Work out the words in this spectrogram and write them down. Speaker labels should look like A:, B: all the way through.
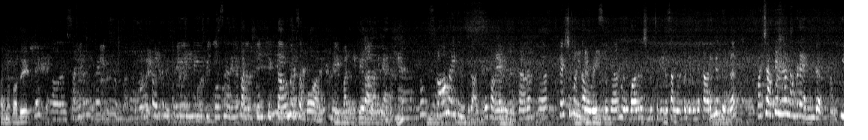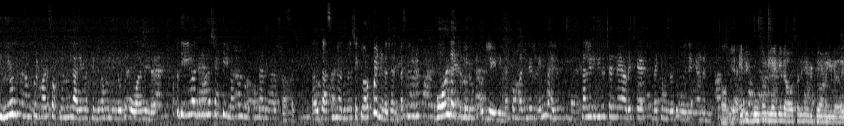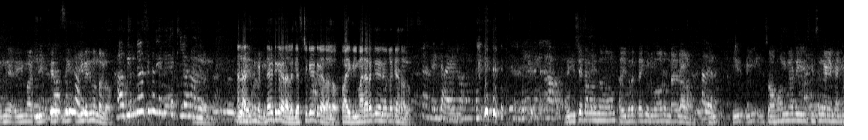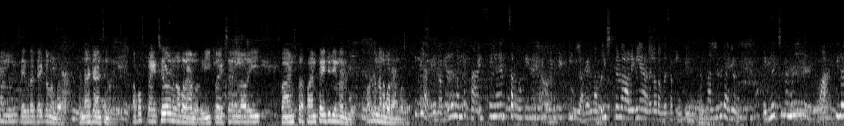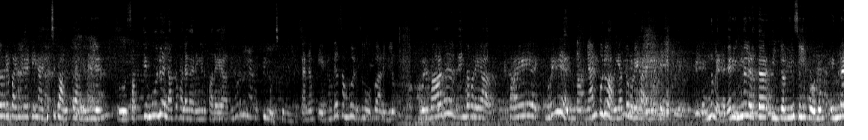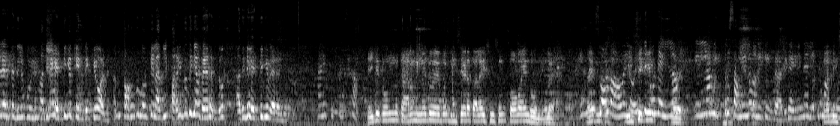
A: അപ്പൊ അത്
B: ഒരു സംഭവമാണ്. ആയിട്ട്. ഞാൻ ഒരുപാട് പക്ഷെ അതെല്ലാം നമ്മുടെ എൻഡ് നമുക്ക് ഇനിയും നമുക്ക് ഒരുപാട് സ്വപ്നങ്ങളും കാര്യങ്ങളൊക്കെ ഉണ്ട്. നമ്മൾ മുന്നോട്ട് പോകാനുണ്ട്. അപ്പൊ ദൈവം അതിനുള്ള ശക്തി എല്ലാവർക്കും കൊടുക്കുന്നതാണ് എനിക്ക് വിശ്വാസം. ജാസ്മിൻ അതിനുള്ള ശക്തി ഉറപ്പായിട്ടുണ്ട് ജാസ്മിൻ ഒരു ബോൾഡ് ആയിട്ടുള്ള ഒരു ഒരു ലേഡിയില്ല അപ്പം അതിന്റെ എന്തായാലും നല്ല രീതിയിൽ തന്നെ അതൊക്കെ ഇതാക്കി മുന്നോട്ട് പോകുന്നത് തന്നെയാണ്
A: ഓക്കെ. ഈ ബിഗ് ബോസിലേക്ക് ഒരു അവസരം കിട്ടുവാണെങ്കിൽ ഈ വരുന്നുണ്ടല്ലോ?
B: വിന്നേഴ്സിന് എന്തെങ്കിലും പറ്റില്ല എന്നാണ്
C: അല്ല ഇതായിട്ട് കേറാലോ ഗസ്റ്റ് ഒക്കെ ആയിട്ട് കയറാലോ ഇപ്പൊ അഖിൽമാരൊക്കെ കയറിയുള്ള കയറാലോ
A: ദിൽഷയെ സംബന്ധിച്ചിടത്തോളം സൈബർ അറ്റാക്ക് ഒരുപാട് ഉണ്ടായ ഒരാളാണ്. ഈ ഈ സ്വാഭാവികമായിട്ട് ഈ സീസൺ കഴിയുമ്പോൾ സൈബർ അറ്റാക്കുകൾ ഉണ്ടാവും. ഉണ്ടാകാൻ ചാൻസ് ഉണ്ട്. അപ്പോൾ പ്രേക്ഷകരോടാണ് പറയാനുള്ളത്? ഈ പ്രേക്ഷകരല്ലാതെ ഈ ഫാൻസ് ഫാൻ ഫൈറ്റ് ചെയ്യുന്നവർക്ക് അവർക്കെന്താണ് പറയാനുള്ളത്?
B: നമ്മൾ നമ്മുടെ ഫാൻസിനെ സപ്പോർട്ട് ചെയ്യുന്നതിന് ഒരു തെറ്റില്ല കാരണം നമ്മൾ ഇഷ്ടമുള്ള ആളുകളെയാണല്ലോ നമ്മൾ സപ്പോർട്ട് ചെയ്യുന്നത്. അത് നല്ലൊരു കാര്യമാണ്. എന്ന് വെച്ച് നമ്മൾ ബാക്കിയുള്ളവരെ ഭയങ്കരമായിട്ട് ഇങ്ങനെ അടിച്ച് താഴ്ത്തുകയാണെങ്കിൽ സത്യം പോലും അല്ലാത്ത പല കാര്യങ്ങൾ പറയുക അതിനോടൊന്നും ഞാൻ ഒട്ടും യോജിക്കുന്നില്ല. കാരണം എന്റെ സംഭവം എടുത്ത് നോക്കുകയാണെങ്കിലും ഒരുപാട് എന്താ പറയാ കുറേ കുറേ ഞാൻ പോലും അറിയാത്ത കുറേ കാര്യങ്ങളൊക്കെ. ഒന്നും വേണ്ട. ഞാൻ ഇന്നലെ എടുത്ത ഇന്റർവ്യൂസിൽ പോലും ഇന്നലെ എടുത്തതിൽ പോലും അതിന്റെ ഹെഡിങ് ഒക്കെ എന്തൊക്കെയോ ആണ്. അത് തുറന്നു നോക്കിയാൽ അതിൽ പറയുന്നത് ഞാൻ വേറെ എന്തോ അതിന്റെ ഹെഡിങ് വേറെ എന്തോ.
A: എനിക്ക് തോന്നുന്നു കാലം മുന്നോട്ട് പോയപ്പോൾ ദിൽഷയുടെ പല ഇഷ്യൂസും സോൾവ് ആയെന്ന് തോന്നുന്നു അല്ലേ?
B: എല്ലാം ഇത്ര സമയം വന്നിട്ടുണ്ട് അത് കഴിഞ്ഞാൽ എല്ലാത്തിനും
